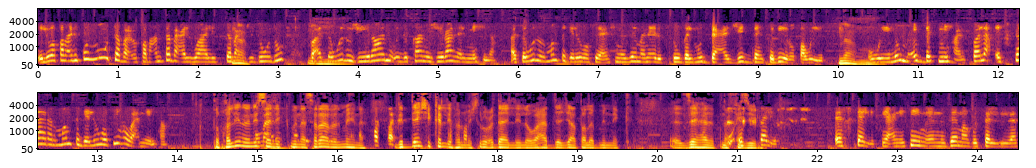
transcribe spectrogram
اللي هو طبعا يكون مو تبعه طبعا تبع الوالد تبع نعم. جدوده. فأسوي له جيرانه اللي كانوا جيران المهنة. أسوي له المنطقة اللي هو فيها. عشان زي ما نعرف سوق المدعى جدا كبير وطويل. نعم. ولهم عدة مهن. فلا اختار المنطقة اللي هو فيها واعملها. طب خلينا نسألك من أسرار المهنة. تفضل. قديش يكلف المشروع ده اللي لو واحد جاء طلب منك؟ آه، زي هذا تنفذي له. اختلف. يعني في من زي ما قلت لك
